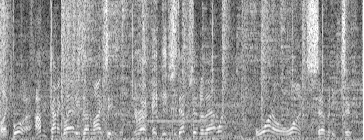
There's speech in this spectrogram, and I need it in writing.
Like, boy, I'm kind of glad he's on my team. You're right. Steps into that one, 101-72.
